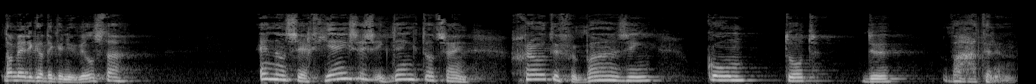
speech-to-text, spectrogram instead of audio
dan weet ik dat ik in uw wil sta. En dan zegt Jezus, ik denk tot zijn grote verbazing, kom tot de wateren.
